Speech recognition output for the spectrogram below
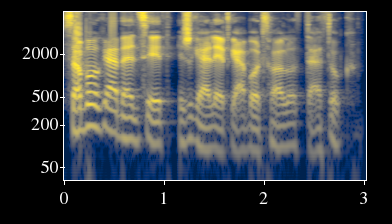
Szabó Gábencét és Gellért Gábort hallottátok.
